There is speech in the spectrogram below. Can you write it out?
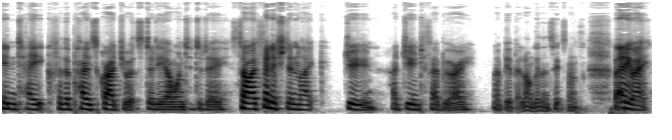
intake for the postgraduate study I wanted to do. So I finished in like June, had June to February, might be a bit longer than six months. But anyway,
